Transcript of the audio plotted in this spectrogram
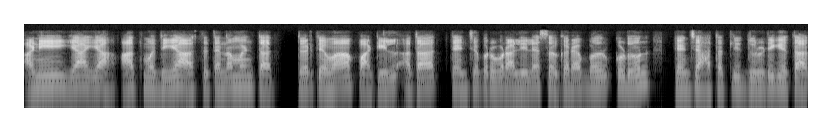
आणि या या आतमध्ये या असं त्यांना म्हणतात. तर तेव्हा पाटील आता त्यांच्याबरोबर आलेल्या सहकार्याकडून त्यांच्या हातातली दुरडी घेतात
